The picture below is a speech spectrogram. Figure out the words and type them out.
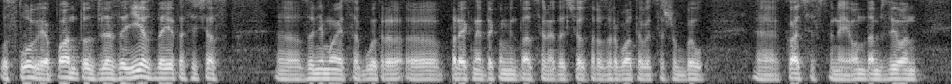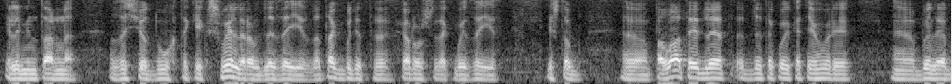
условия, пандус для заезда, и это сейчас э, занимается, будет э, проектная документация на этот счет разрабатывается, чтобы был э, качественный. Он там сделан элементарно за счет двух таких швеллеров для заезда. Так будет э, хороший такой заезд. И чтобы палаты для, для такой категории были,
